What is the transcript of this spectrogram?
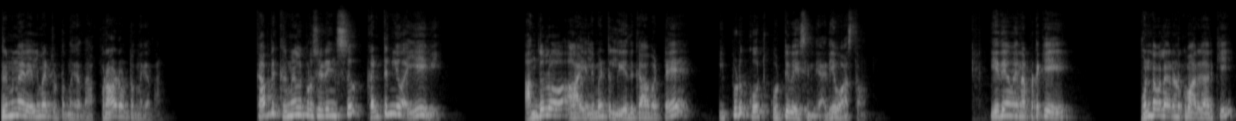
క్రిమినల్ ఎలిమెంట్ ఉంటుంది కదా. ఫ్రాడ్ ఉంటుంది కదా. కాబట్టి క్రిమినల్ ప్రొసీడింగ్స్ కంటిన్యూ అయ్యేవి. అందులో ఆ ఎలిమెంట్ లేదు కాబట్టే ఇప్పుడు కోర్టు కొట్టివేసింది. అది వాస్తవం. ఏదేమైనప్పటికీ ఉండవల అరుణ్ కుమార్ గారికి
